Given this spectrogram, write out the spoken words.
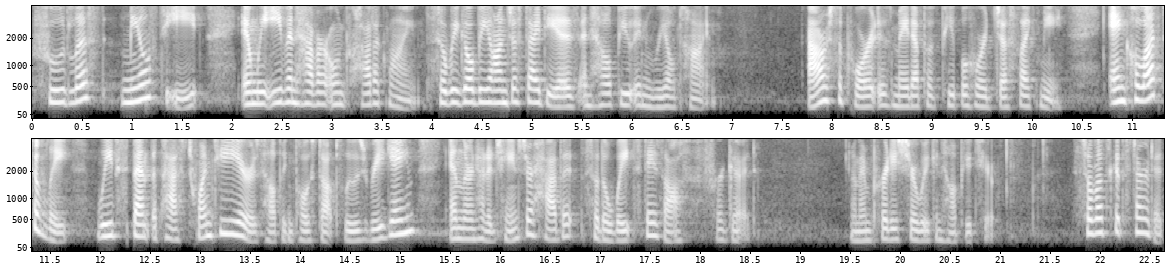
food lists, meals to eat, and we even have our own product line. So we go beyond just ideas and help you in real time. Our support is made up of people who are just like me. And collectively, we've spent the past 20 years helping post ops lose regain and learn how to change their habit so the weight stays off for good. And I'm pretty sure we can help you too. So let's get started.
